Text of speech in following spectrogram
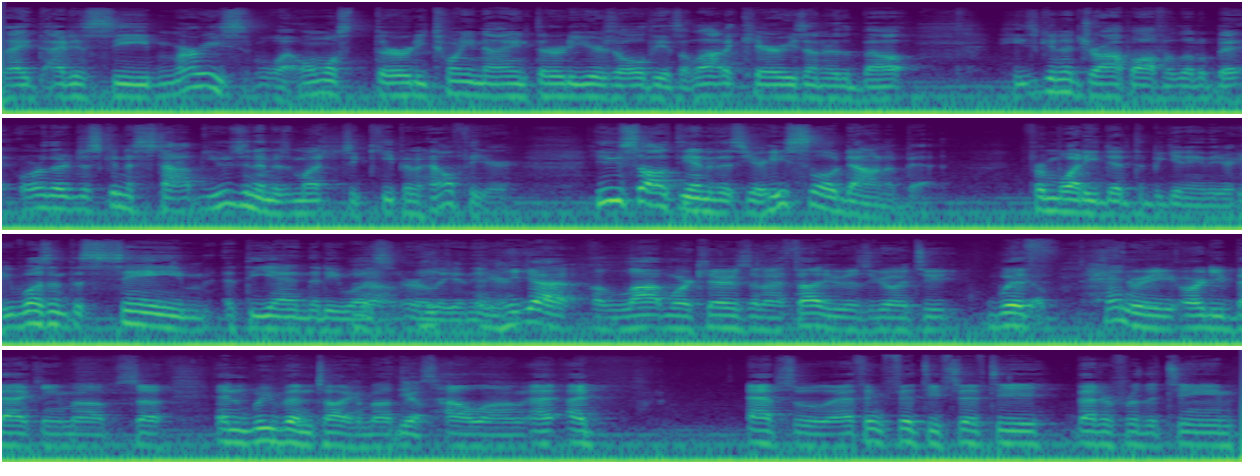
I, I just see Murray's what almost 30, 29, 30 years old. He has a lot of carries under the belt. He's going to drop off a little bit, or they're just going to stop using him as much to keep him healthier. You saw at the end of this year, he slowed down a bit from what he did at the beginning of the year. He wasn't the same at the end that he was No, early he- in the and year. he got a lot more carries than I thought he was going to, with Henry already backing him up. So, and we've been talking about this Yep. how long? I, I absolutely, I think 50-50, better for the team,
